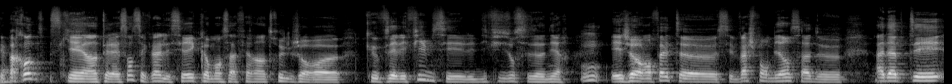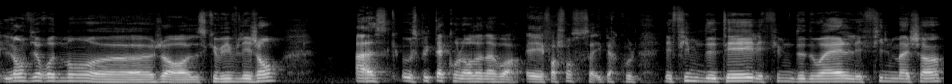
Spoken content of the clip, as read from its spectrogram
Et par contre, ce qui est intéressant, c'est que là, les séries commencent à faire un truc genre euh, que faisaient les films, c'est les diffusions saisonnières. Mm. Et genre, en fait, euh, c'est vachement bien ça de adapter l'environnement, euh, genre de ce que vivent les gens. à ce- au spectacle qu'on leur donne à voir. Et franchement, je trouve ça hyper cool. Les films d'été, les films de Noël, les films machin,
